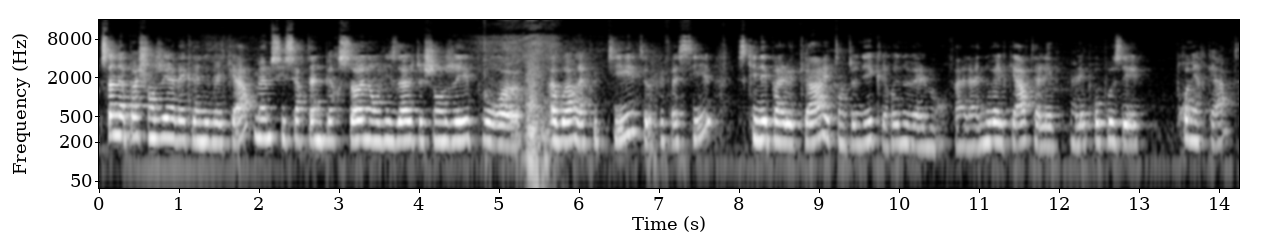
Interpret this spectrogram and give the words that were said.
Ça n'a pas changé avec la nouvelle carte, même si certaines personnes envisagent de changer pour euh, avoir la plus petite, plus facile, ce qui n'est pas le cas étant donné que les renouvellements, enfin la nouvelle carte, elle est, proposée première carte,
